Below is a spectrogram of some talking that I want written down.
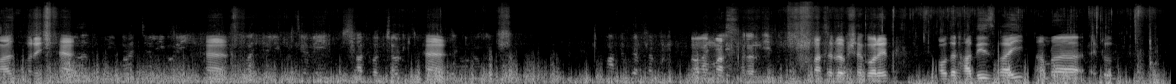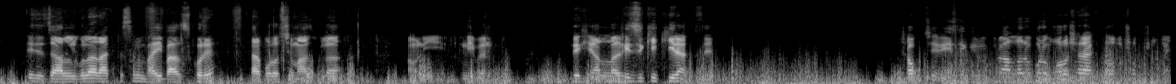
মাছ ধরে হ্যাঁ। হ্যাঁ। সাত বছর। হ্যাঁ। মাছের ব্যবসা করেন। আমাদের হাদিস ভাই আমরা একটু এই যে জালগুলা রাখতেছেন ভাই বাজ করে তারপর হচ্ছে মাছগুলা উনি নেবেন। দেখি আল্লাহ রিজিকে কি রাখছে। সবচেয়ে রিজিকের উপরে আল্লাহর উপরে ভরসা রাখতে হবে সবসময়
